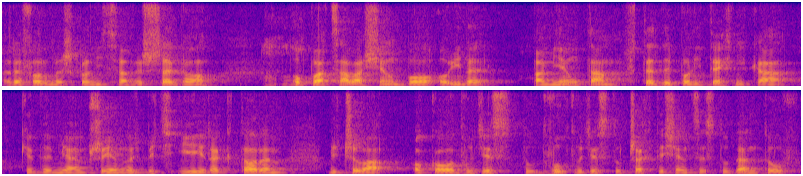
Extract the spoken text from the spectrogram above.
reformy szkolnictwa wyższego, opłacała się, bo o ile pamiętam, wtedy Politechnika, kiedy miałem przyjemność być jej rektorem, liczyła około 22-23 tysięcy studentów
